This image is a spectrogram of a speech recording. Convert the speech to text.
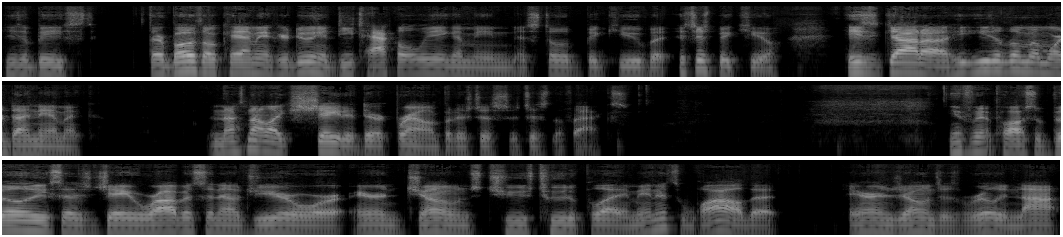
He's a beast. They're both okay. I mean, if you're doing a D tackle league, I mean, it's still Big Q, but it's just Big Q. He's got a he, he's a little bit more dynamic, and that's not like shade at Derek Brown, but it's just it's just the facts. Infinite possibility says Jay Robinson, Allgeier, or Aaron Jones. Choose two to play. Man, it's wild that Aaron Jones is really not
